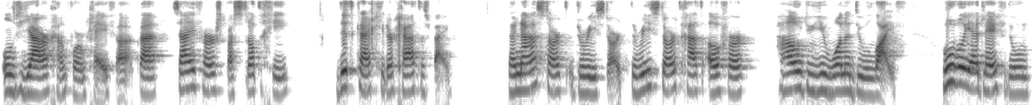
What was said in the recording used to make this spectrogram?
ons jaar gaan vormgeven. Qua cijfers, qua strategie. Dit krijg je er gratis bij. Daarna start de restart. De restart gaat over how do you want to do life? Hoe wil je het leven doen?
